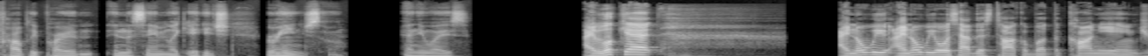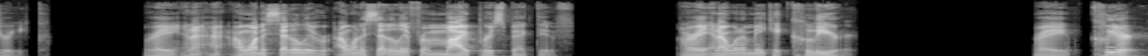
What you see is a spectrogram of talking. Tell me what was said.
probably part in, in the same like age range. So, anyways, I look at I know we I know we always have this talk about the Kanye and Drake. Right? And I I, I want to settle it I want to settle it from my perspective. All right? And I want to make it clear. Right? Clear.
